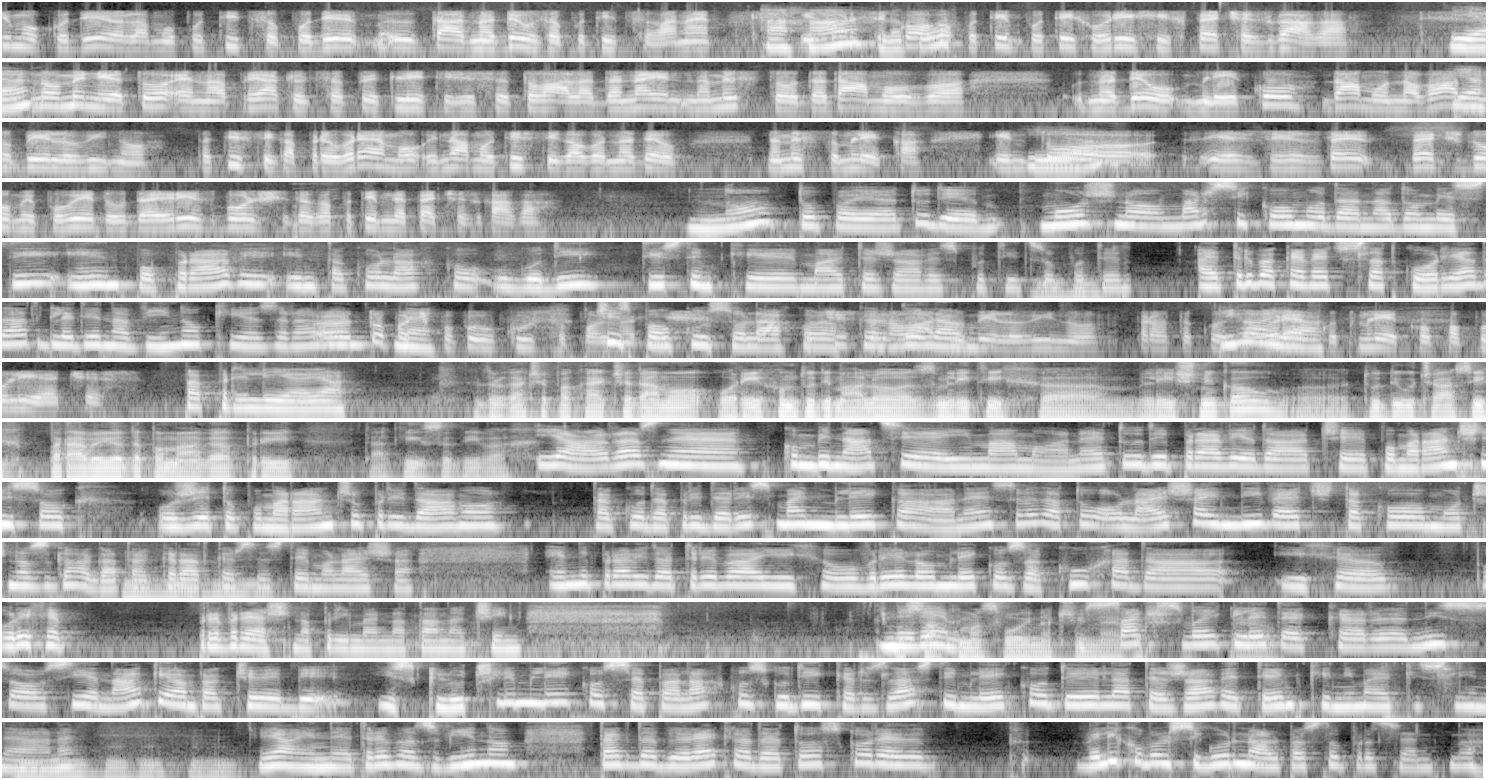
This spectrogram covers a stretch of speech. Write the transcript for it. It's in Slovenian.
recimo, ko delamo potico, pode, ta nadev za potico, a ne? Aha, In marsikoga lepo. potem po teh orehih peče zgaga. Ja. No, meni je to ena prijateljica pred leti že svetovala, da naj namesto, da damo v nadev mleko, damo navadno Ja. ja. belo vino, da tistega prevremo in damo tistega v nadev namesto mleka. In to Ja. je že zdaj več domi povedal, da je res boljši, da ga potem ne peče zgaga. No, to pa je tudi možno marsikomu, da nadomesti in popravi in tako lahko ugodi tistim, ki imajo težave s potico Mhm. potem. A je treba kaj več sladkorja dati, glede na vino, ki je zraven? E, to pač Ne. po, po okusu. pol Čisto po okusu lahko, Lahko čisto ker delam- belo vino, prav tako Ja, zavre ja. kot mleko, pa polije čez. Pa prilije, ja. Drugače pa kaj, če damo orehom tudi malo zmletih uh, lešnikov, uh, tudi včasih pravijo, da pomaga pri takih zadevah. Ja, razne kombinacije imamo. Ne? Tudi pravijo, da če pomarančni sok, ožeto pomarančo pridamo, tako da pride res manj mleka, seveda to olajša in ni več tako močna zgaga takrat, ker se s tem olajša. Eni pravi, da treba jih v vrelo mleko zakuha, da jih eh, orehe prevreš, naprimer, na ta način. Ne Vsak vem. ima svoj način. Vsak najbrž. svoj kletek, ja. ker niso vsi enaki, ampak če bi izključili mleko, se pa lahko zgodi, ker zlasti mleko dela težave tem, ki nimajo kisline. a ne. Ja, in je treba z vinom, tako da bi rekla, da je to skoraj veliko bolj sigurno ali pa stoprocentno.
